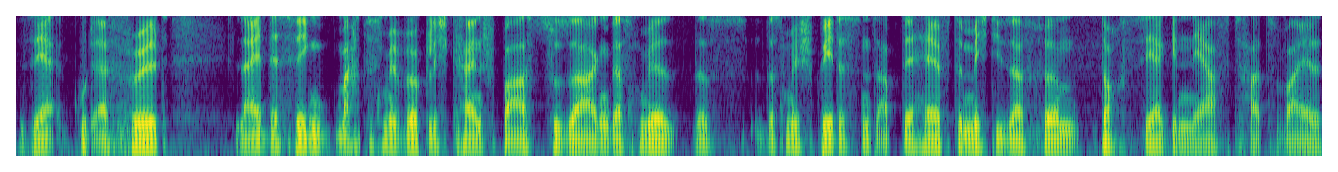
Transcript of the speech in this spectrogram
sehr gut erfüllt leid, deswegen macht es mir wirklich keinen Spaß zu sagen, dass mir, dass, dass mir spätestens ab der Hälfte mich dieser Film doch sehr genervt hat, weil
